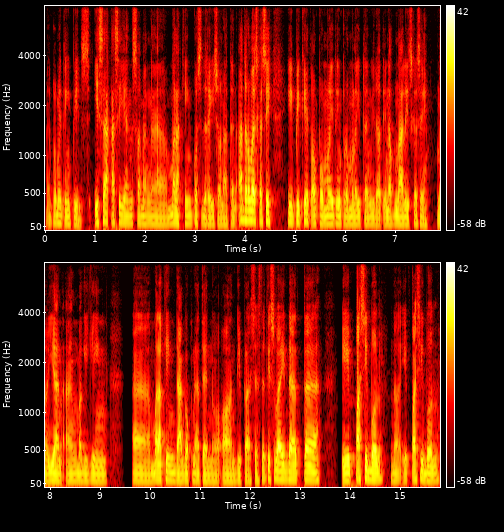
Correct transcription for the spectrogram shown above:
in formulating feeds, isa kasi yan sa mga malaking consideration natin. Otherwise kasi, keep on formulating, formulating without enough knowledge kasi, no, yan ang magiging uh, malaking dagok natin no, on the process. That is why that uh, if possible, no, if possible,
